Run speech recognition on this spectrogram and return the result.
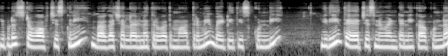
ఇప్పుడు స్టవ్ ఆఫ్ చేసుకుని బాగా చల్లారిన తర్వాత మాత్రమే బయటికి తీసుకోండి. ఇది తయారు చేసిన వెంటనే కాకుండా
